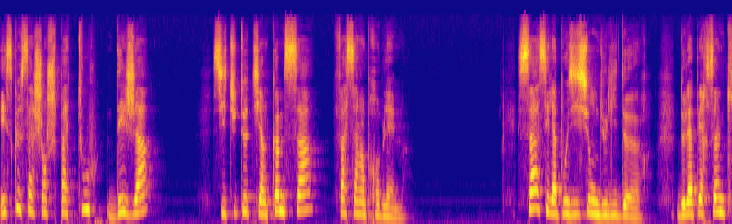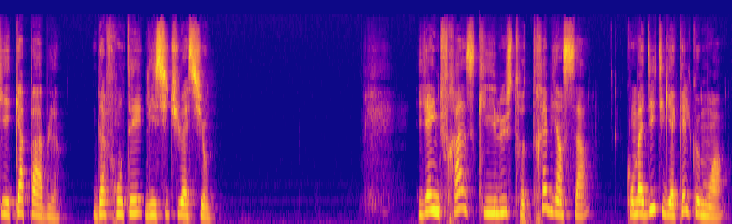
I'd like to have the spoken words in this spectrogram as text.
Est-ce que ça change pas tout déjà si tu te tiens comme ça face à un problème? Ça, c'est la position du leader, de la personne qui est capable d'affronter les situations. Il y a une phrase qui illustre très bien ça, qu'on m'a dite il y a quelques mois.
